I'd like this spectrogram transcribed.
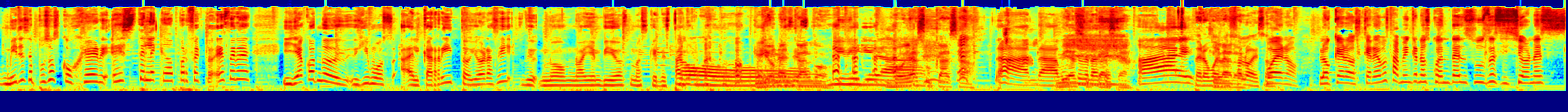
mire, se puso a escoger, este le quedó perfecto, este le- Y ya cuando dijimos al carrito y ahora sí, no, no hay envíos más que en España. Yo me encargo. Mi vida. Voy a su casa. Anda, Voy a muchas su gracias. casa. Ay, Pero bueno, Claro. solo eso. Bueno, loqueros, queremos también que nos cuenten sus decisiones,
